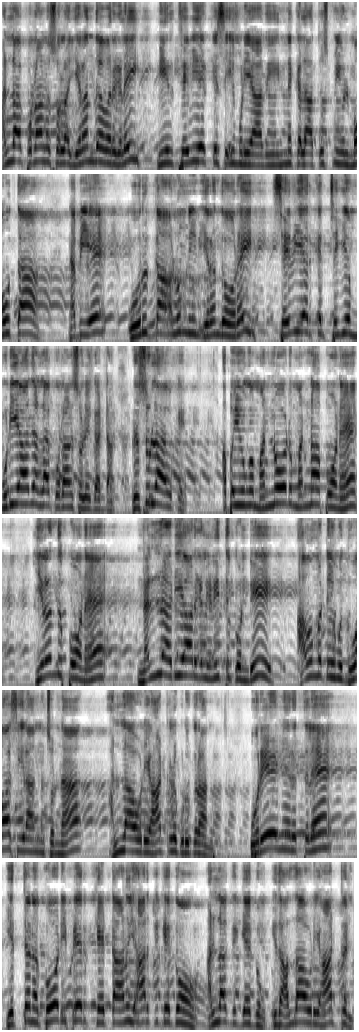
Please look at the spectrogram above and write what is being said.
அல்லாஹ் குர்ஆன்ல சொல்ல இறந்தவர்களை நீர் செவியேற்க செய்ய முடியாது. இன்னக்கலா துஸ்மியுல் மௌத்தா. நபியே ஒரு காலும் நீ இறந்தோரை செவியேற்க செய்ய முடியாது அல்லாஹ் குரான் சொல்லி கேட்டான். ரசுல்லாவுக்கு அப்ப இவங்க மண்ணோடு மண்ணா போன இறந்து போன நல்ல அடியார்கள் இணைத்து கொண்டு அவங்ககிட்ட இவங்க துவா செய்யறாங்கன்னு சொன்னா அல்லாஹ்வுடைய ஆற்றலை கொடுக்குறாங்க. ஒரே நேரத்துல எத்தனை கோடி பேர் கேட்டாலும் யாருக்கு கேட்கும்? அல்லாக்கு கேட்கும். இது அல்லாஹ்வுடைய ஆற்றல்.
